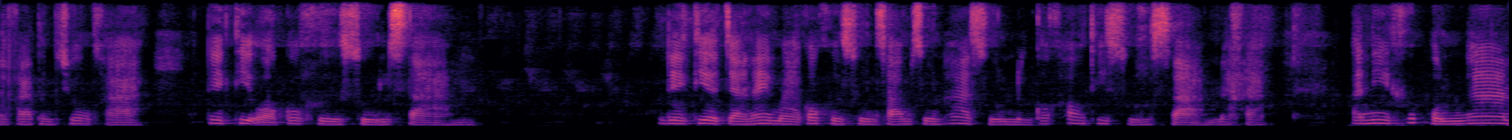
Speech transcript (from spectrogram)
นะคะท่านผู้ชมค่ะเลขที่ออกก็คือศูนย์สามเลขที่อาจารย์ให้มาก็คือศูนย์สามศูนย์ห้าศูนย์หนึ่งก็เข้าที่ศูนย์สามนะคะ อันนี้คือผลงาน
